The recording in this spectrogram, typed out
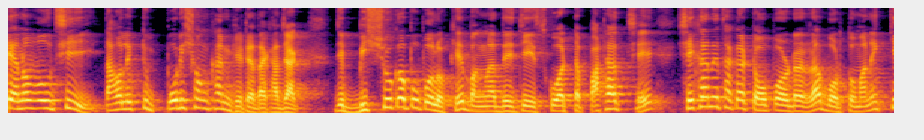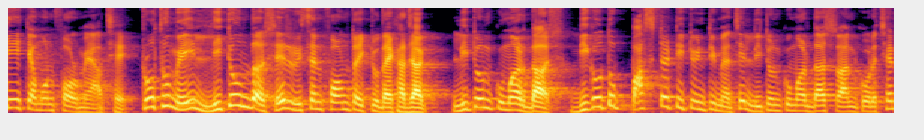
কেন বলছি? তাহলে একটু পরিসংখ্যান ঘেটে দেখা যাক যে বিশ্বকাপ উপলক্ষে বাংলাদেশ যে স্কোয়াডটা পাঠাচ্ছে, সেখানে থাকা টপ অর্ডাররা বর্তমানে কে কেমন ফর্মে আছে? প্রথমেই লিটন দাসের রিসেন্ট ফর্মটা একটু দেখা যাক। লিটন কুমার দাস। বিগত পাঁচটা টি টোয়েন্টি ম্যাচে লিটন কুমার দাস রান করেছেন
